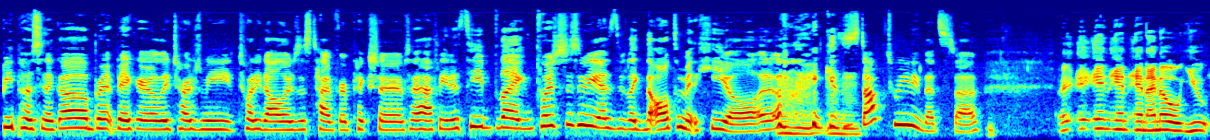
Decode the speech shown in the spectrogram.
be posting like, "Oh, Britt Baker only charged me twenty dollars this time for a picture. I'm so happy." to see like pushes me as like the ultimate heel, and I'm Mhm, like, mhm. "Stop tweeting that stuff." and, and and I know you,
